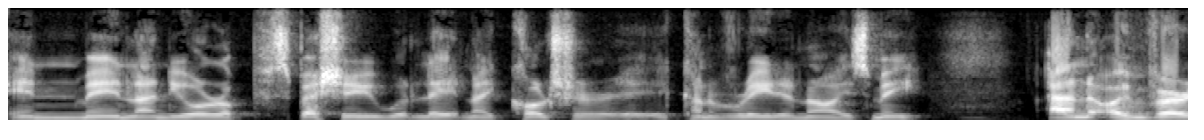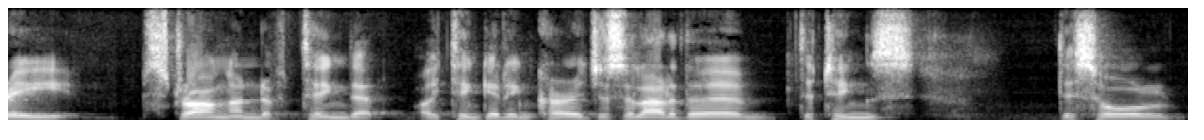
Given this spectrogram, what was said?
in mainland Europe, especially with late night culture, it kind of really annoys me. And I'm very strong on the thing that I think it encourages a lot of the the things. This whole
